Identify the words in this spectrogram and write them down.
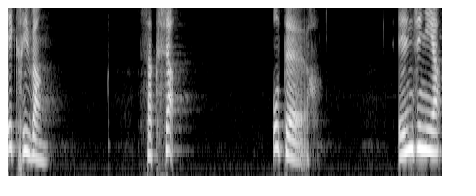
エクリヴァン、作者、オテー、エンジニア、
